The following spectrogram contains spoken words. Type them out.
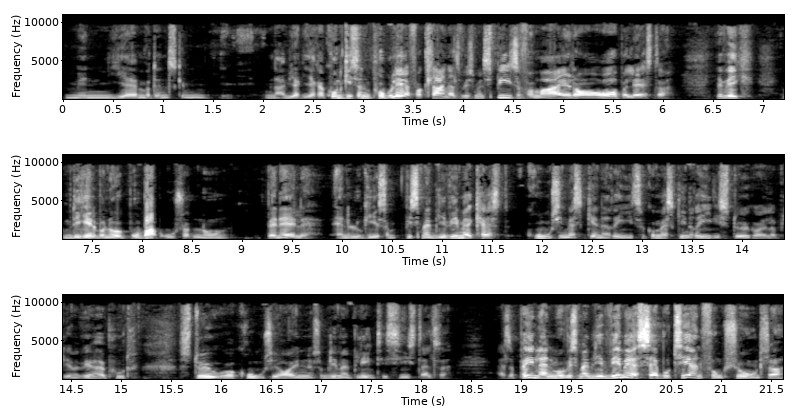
men ja, hvordan skal man, Nej, jeg, jeg kan kun give sådan en populær forklaring. Altså hvis man spiser for meget og overbelaster, jeg ved ikke, om det hjælper noget, bare bruge sådan nogle banale analogier, som hvis man bliver ved med at kaste grus i maskineriet, så går maskineriet i stykker, eller bliver man ved med at putte støv og grus i øjnene, så bliver man blind til sidst. Altså, altså på en eller anden måde, hvis man bliver ved med at sabotere en funktion, så,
